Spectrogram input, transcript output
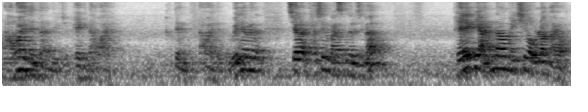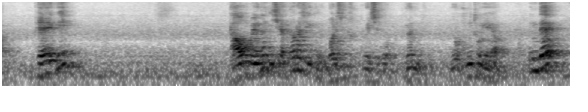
나와야 된다는 얘기죠. 배액이 나와요. 그때는 나와야 되고 왜냐면 제가 다시 말씀드리지만 배액이 안 나오면 이 씨가 올라가요. 배액이 나오면은 이 씨가 떨어지게 되고 머릿속 갖고 계시고 이런 이거 공통이에요. 근데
